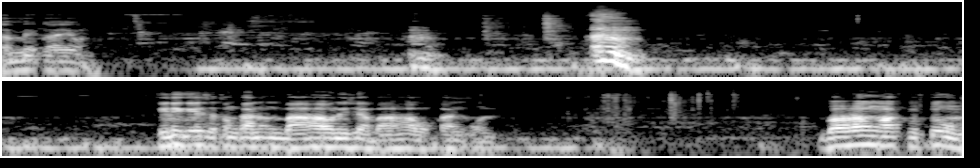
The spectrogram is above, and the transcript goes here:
Lami kayo. Kini guys atong kanon bahaw ni siya bahaw kanon. Bahaw nga tutong.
